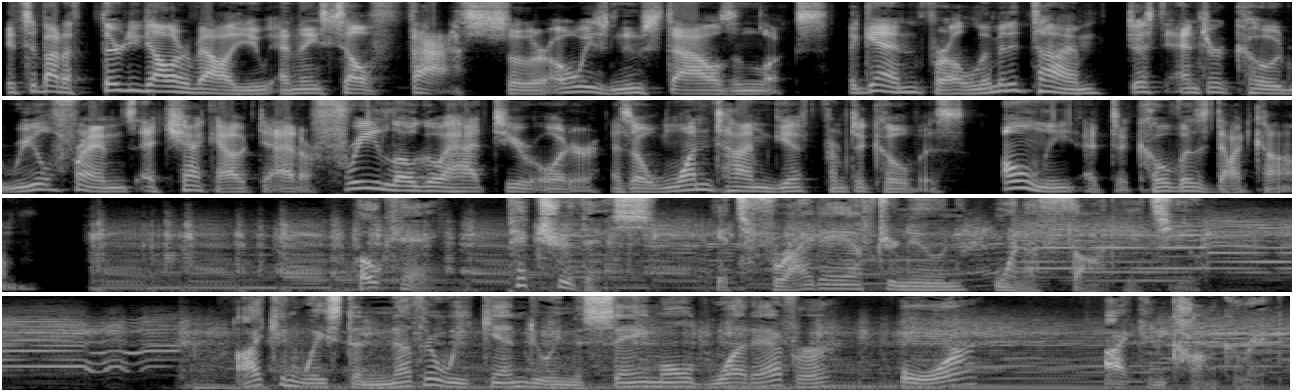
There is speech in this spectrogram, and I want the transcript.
It's about a $30 value and they sell fast, so there are always new styles and looks. Again, for a limited time, just enter code REALFRIENDS at checkout to add a free logo hat to your order as a one time gift from Tecovas, only at tecovas.com. Okay, picture this. It's Friday afternoon when a thought hits you. I can waste another weekend doing the same old whatever, or I can conquer it.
